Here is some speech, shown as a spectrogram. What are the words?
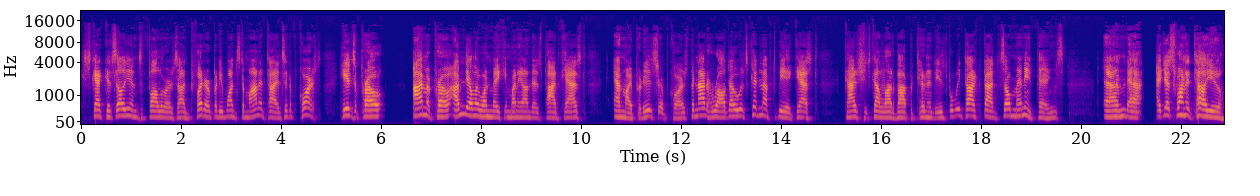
He's got gazillions of followers on Twitter, but he wants to monetize it, of course. He's a pro. I'm a pro. I'm the only one making money on this podcast, and my producer, of course, but not Geraldo, was good enough to be a guest. Gosh, he's got a lot of opportunities, but we talked about so many things and uh, I just want to tell you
